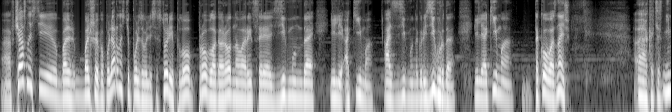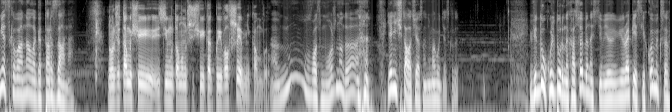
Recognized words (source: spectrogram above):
А, в частности, большой популярностью пользовались истории про, про благородного рыцаря Зигмунда или Акима. А, Зигмунда, говорю, Зигурда или Акима. Такого, знаешь, а, как немецкого аналога Тарзана. Но он же там еще и зиму там он же еще и как бы и волшебником был. А, ну, возможно, да. Я не читал, честно, не могу тебе сказать. Ввиду культурных особенностей европейских комиксах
